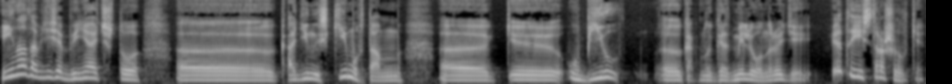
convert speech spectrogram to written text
И не надо здесь обвинять, что один из Кимов там убил как многие говорят, миллионы людей. Это и есть страшилки.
